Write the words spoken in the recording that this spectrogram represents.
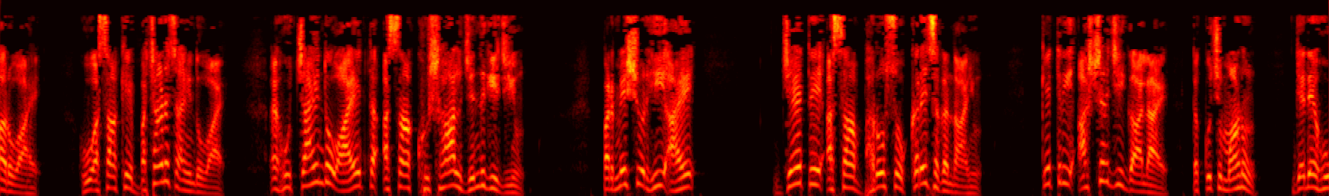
वारो आहे हू असां खे बचाइण चाहींदो आहे ऐं हू चाहींदो आहे त असां खु़शहाल जिंदगी जिऊं परमेश्वर ई आहे जंहिं ते असां भरोसो करे सघंदा आहियूं केतिरी आश्चर्य जी ॻाल्हि आहे त कुझु माण्हू जॾहिं हू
